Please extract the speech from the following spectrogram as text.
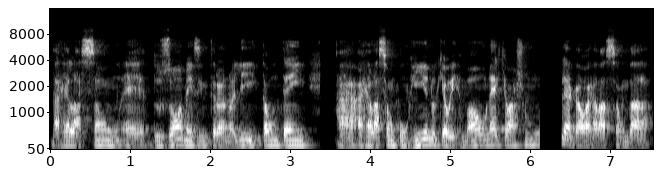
da relação é, dos homens entrando ali. Então tem a, a, relação com o Rino, que é o irmão, né? Que eu acho muito legal a relação da,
